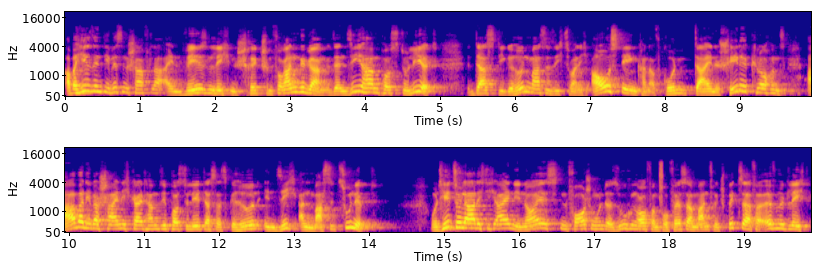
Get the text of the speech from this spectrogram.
Aber hier sind die Wissenschaftler einen wesentlichen Schritt schon vorangegangen, denn sie haben postuliert, dass die Gehirnmasse sich zwar nicht ausdehnen kann aufgrund deines Schädelknochens, aber die Wahrscheinlichkeit haben sie postuliert, dass das Gehirn in sich an Masse zunimmt. Und hierzu lade ich dich ein, die neuesten Forschungen und Untersuchungen auch von Professor Manfred Spitzer veröffentlicht,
